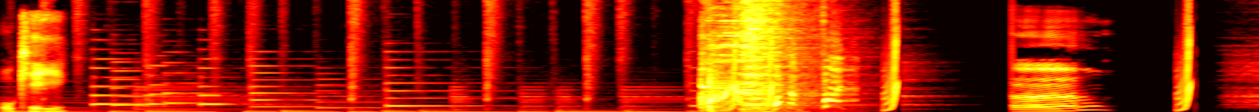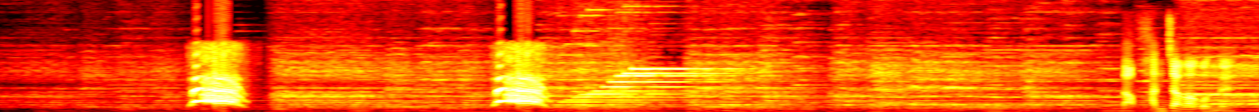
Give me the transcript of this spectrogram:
오케이. 나 환장하겠네.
